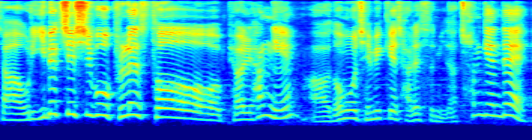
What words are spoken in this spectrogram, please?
자, 우리 275 블래스터 별향님, 아, 너무 재밌게 잘했습니다. 1000개인데,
